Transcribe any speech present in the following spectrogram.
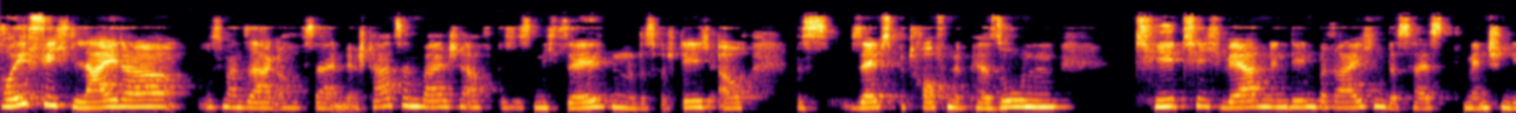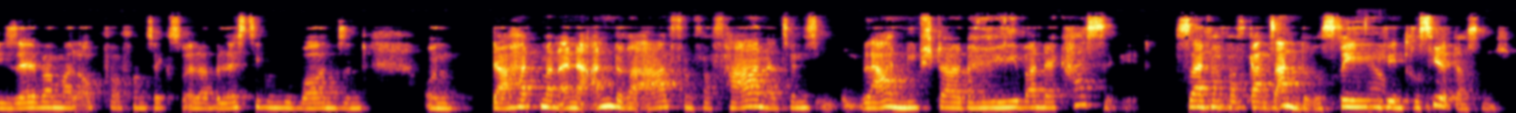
Häufig leider, muss man sagen, auch auf Seiten der Staatsanwaltschaft. Das ist nicht selten und das verstehe ich auch, dass selbst betroffene Personen tätig werden in den Bereichen. Das heißt, Menschen, die selber mal Opfer von sexueller Belästigung geworden sind. Und da hat man eine andere Art von Verfahren, als wenn es um Ladendiebstahl bei Rewe an der Kasse geht. Das ist einfach was ganz anderes. Rewe interessiert das nicht.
